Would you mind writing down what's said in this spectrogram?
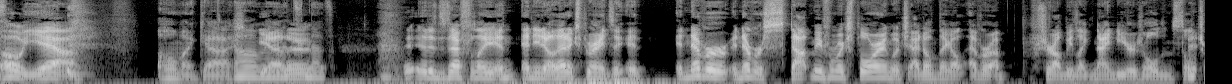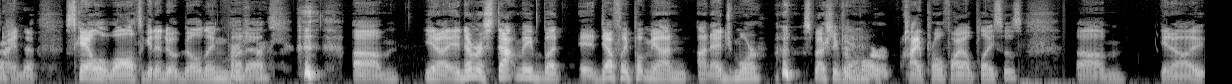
Oh yeah. Oh my gosh. Oh, man, yeah. It is definitely and and you know that experience it, it it never it never stopped me from exploring, which I don't think I'll ever. I'm sure I'll be like 90 years old and still trying to scale a wall to get into a building. But sure. uh, um, you know, it never stopped me, but it definitely put me on on edge more, especially for yeah. more high profile places. Um, you know, I,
